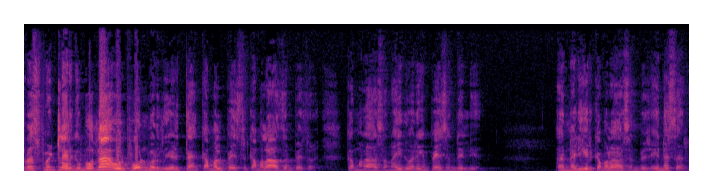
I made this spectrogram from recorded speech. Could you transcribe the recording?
ப்ரெஸ் மீட்டில் இருக்கும்போது தான் ஒரு ஃபோன் வருது. எடுத்தேன். கமல் பேசுகிறேன் கமலஹாசன் பேசுகிறேன் கமல்ஹாசன் நான் இதுவரைக்கும் பேசுனது இல்லையே. அதான் நடிகர் கமலஹாசன் பேச என்ன சார்?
